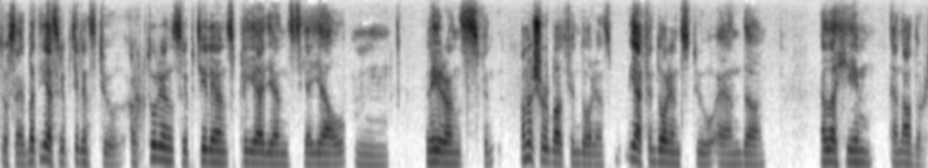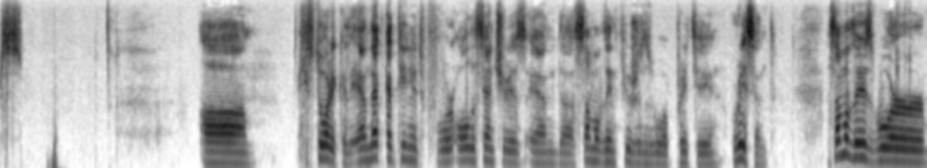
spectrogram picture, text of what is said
to say, but yes, reptilians too. Arcturians, reptilians, Pleiadians, Yahyel, mm, Lyrans. Fin- I'm not sure about Fendorians. Yeah, Fendorians too, and uh, Elohim and others. Uh, historically, and that continued for all the centuries, and uh, some of the infusions were pretty recent. Some of these were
